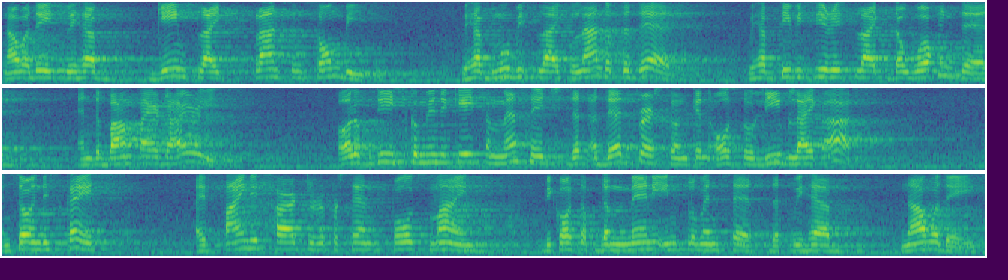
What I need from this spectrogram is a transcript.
nowadays we have games like Plants and Zombies. We have movies like Land of the Dead. We have TV series like The Walking Dead and The Vampire Diaries. All of these communicates a message that a dead person can also live like us. And so in this case, I find it hard to represent Paul's mind because of the many influences that we have nowadays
